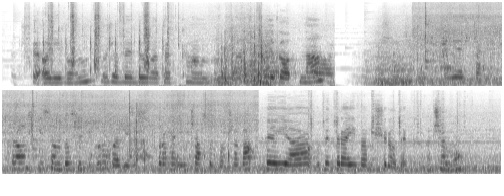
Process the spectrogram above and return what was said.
Troszeczkę oliwą, żeby była taka mm, bardziej wygodna. Jeszcze. Krążki są dosyć grube, więc trochę im czasu potrzeba. Ja wykroiłam środek. A czemu?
